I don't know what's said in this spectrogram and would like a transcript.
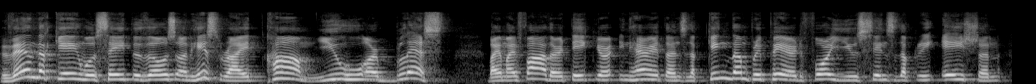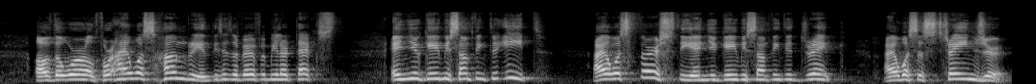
Then the king will say to those on his right, Come, you who are blessed by my Father, take your inheritance, the kingdom prepared for you since the creation of the world. For I was hungry, and this is a very familiar text, and you gave me something to eat. I was thirsty, and you gave me something to drink. I was a stranger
